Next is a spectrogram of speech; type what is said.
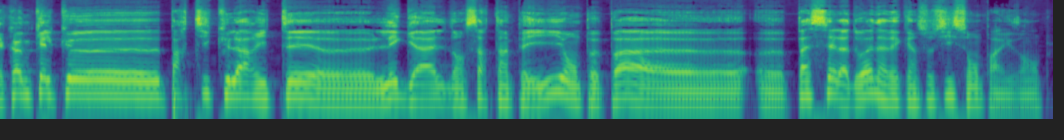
Il y a quand même quelques particularités euh, légales dans certains pays. On peut pas euh, euh, passer la douane avec un saucisson, par exemple.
